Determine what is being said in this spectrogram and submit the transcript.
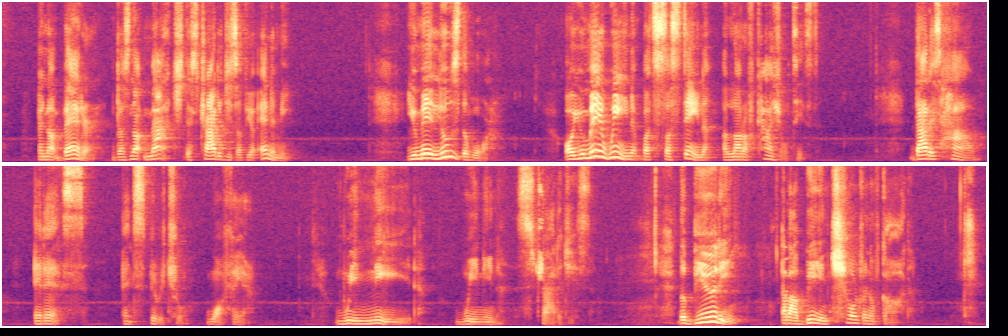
and not better does not match the strategies of your enemy, you may lose the war, or you may win but sustain a lot of casualties. That is how it is in spiritual warfare. We need winning strategies. The beauty about being children of God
